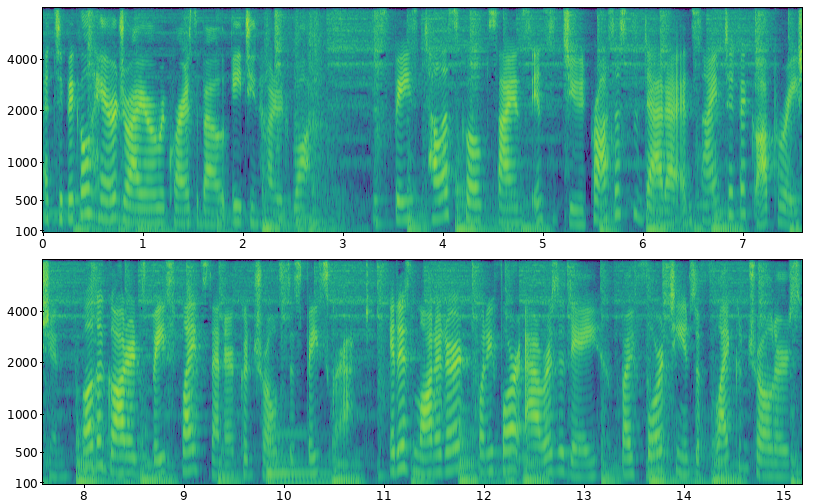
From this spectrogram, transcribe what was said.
A typical hair dryer requires about 1800 watts. The Space Telescope Science Institute processes the data and scientific operations, while the Goddard Space Flight Center controls the spacecraft. It is monitored 24 hours a day by four teams of flight controllers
